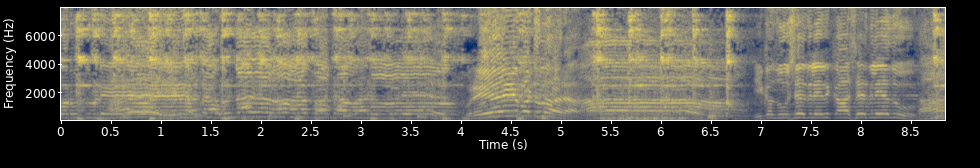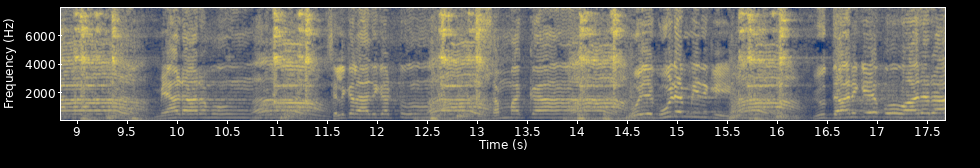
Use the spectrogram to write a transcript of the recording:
ప్రతాపరుద్రుడే. ఒరే భటులారా. ఇక చూసేది లేదు కాసేది లేదు. మేడారము చిలకలాది గట్టు సమ్మక్క పోయే గూడెం మీదికి యుద్ధానికే పోవాలరా.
